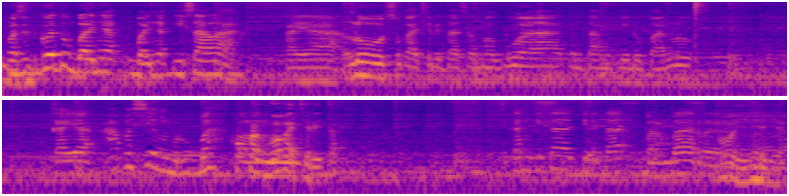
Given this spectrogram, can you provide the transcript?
maksud gue tuh banyak banyak kisah lah kayak lu suka cerita sama gue tentang kehidupan lu kayak apa sih yang berubah kok kan gue gak cerita kan kita cerita bareng-bareng Oh, iya, iya.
